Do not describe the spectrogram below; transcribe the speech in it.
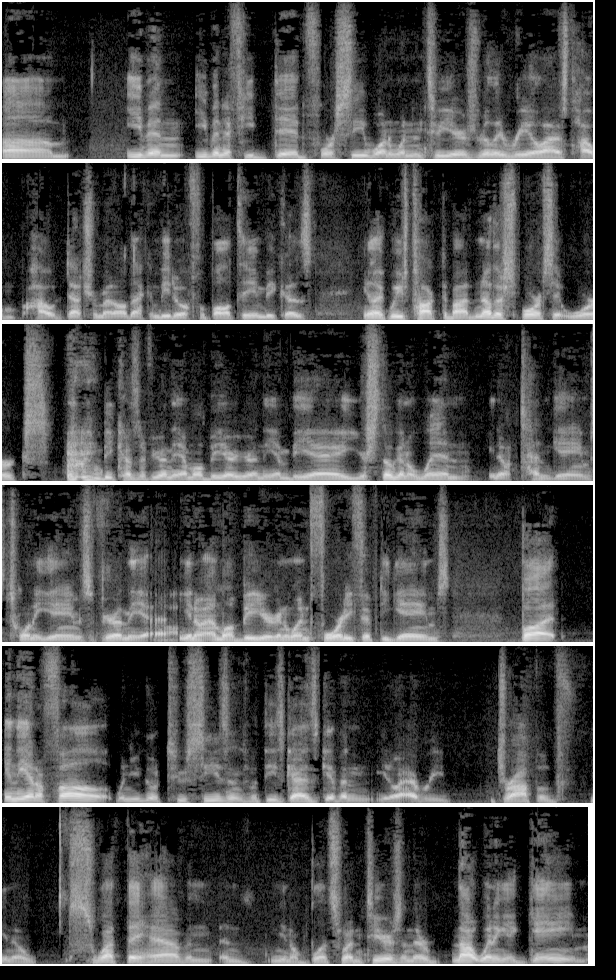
um, even even if he did foresee one win in two years, really realized how how detrimental that can be to a football team because you know, like we've talked about in other sports, it works because if you're in the MLB or you're in the NBA, you're still going to win, you know, 10 games, 20 games. If you're in the, uh, you know, MLB, you're going to win 40, 50 games. But in the NFL, when you go two seasons with these guys given, you know, every drop of, you know, sweat they have and, and, you know, blood, sweat and tears, and they're not winning a game,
